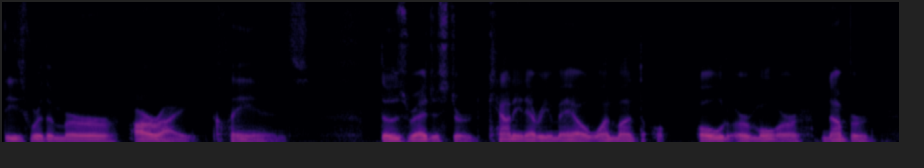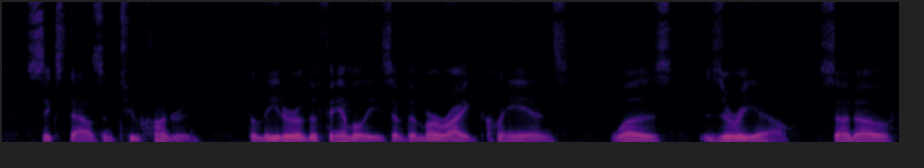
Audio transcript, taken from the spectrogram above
These were the Merarite clans. Those registered, counting every male one month old or more, numbered 6,200. The leader of the families of the Merarite clans was Zuriel, son of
